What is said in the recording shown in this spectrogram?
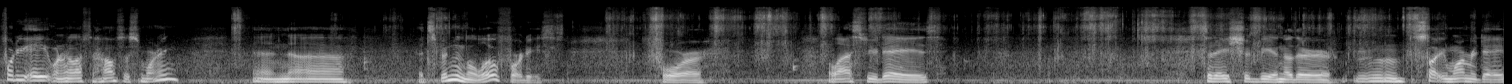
48 when I left the house this morning, and uh, it's been in the low 40s for the last few days. Today should be another mm, slightly warmer day,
